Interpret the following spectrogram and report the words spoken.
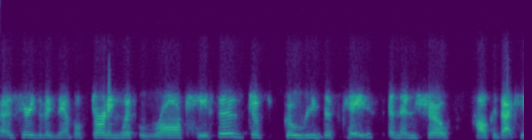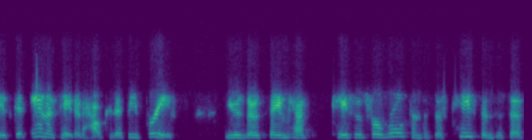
a series of examples starting with raw cases, just go read this case and then show how could that case get annotated? How could it be brief? Use those same cases for rule synthesis, case synthesis,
